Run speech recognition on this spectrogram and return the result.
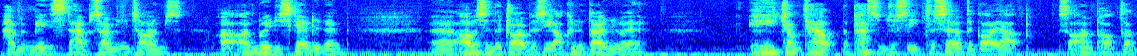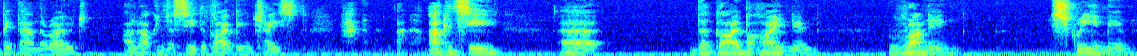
having been stabbed so many times. I, am really scared of them. Uh, I was in the driver's seat, I couldn't go anywhere. He jumped out the passenger seat to serve the guy up, so I'm parked up a bit down the road, and I can just see the guy being chased. I could see uh, the guy behind him running, screaming,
